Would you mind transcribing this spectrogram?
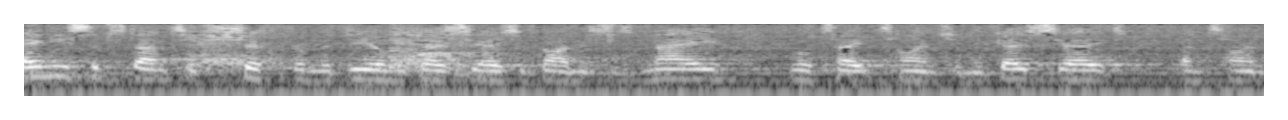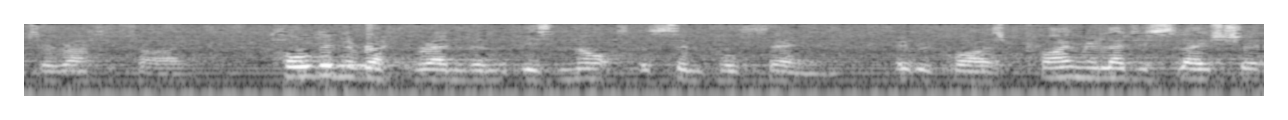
Any substantive shift from the deal negotiated by Mrs May will take time to negotiate and time to ratify. Holding a referendum is not a simple thing. It requires primary legislation,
